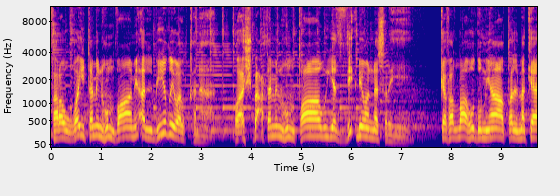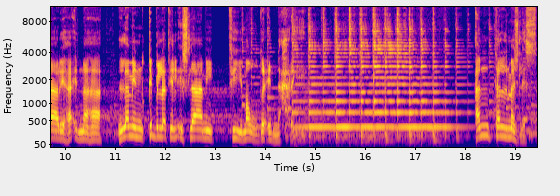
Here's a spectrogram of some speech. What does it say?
فرويت منهم ظامئ البيض والقنا وأشبعت منهم طاوي الذئب والنسر كفى الله دمياط المكاره إنها لمن قبلة الإسلام في موضع النحر. أنت المجلس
